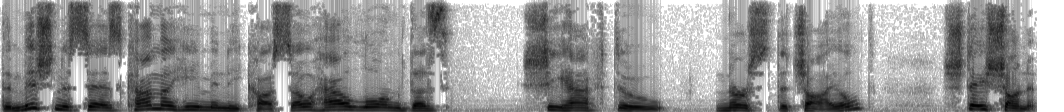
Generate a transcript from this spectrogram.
The Mishnah says, Kamahi minikaso, how long does she have to nurse the child? Shtei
